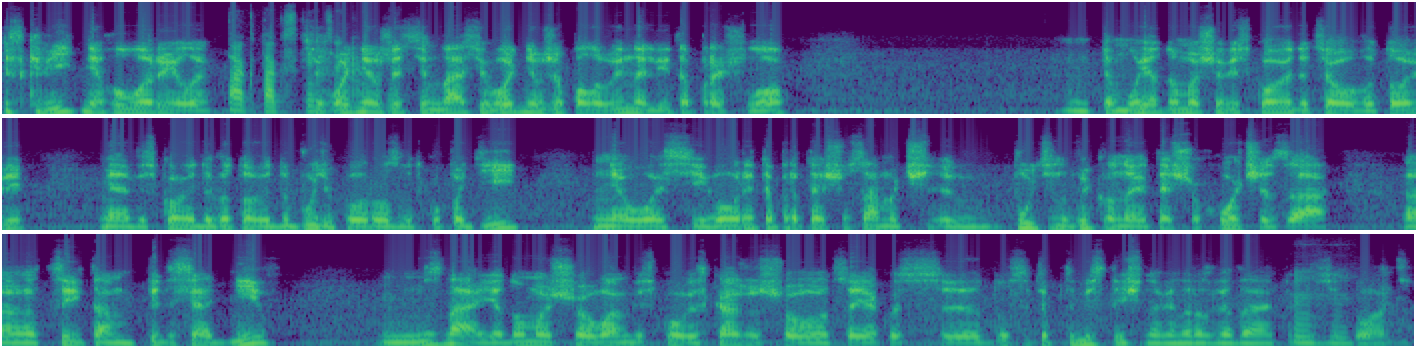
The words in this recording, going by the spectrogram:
з квітня говорили. Так, так, з кінця Сьогодні вже 17, сьогодні вже половина літа пройшло. Тому я думаю, що військові до цього готові. Е, Військові готові до будь-якого розвитку подій. Ось і говорити про те, що саме е, Путін виконує те, що хоче за е, ці там 50 днів. Не знаю. Я думаю, що вам військові скажуть, що це якось е, досить оптимістично він розглядає таку Мгм. ситуацію.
